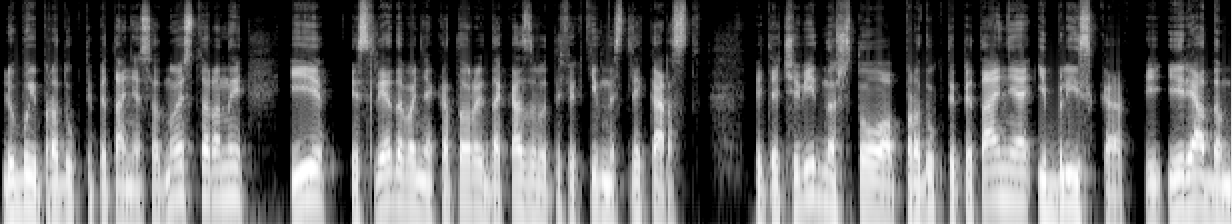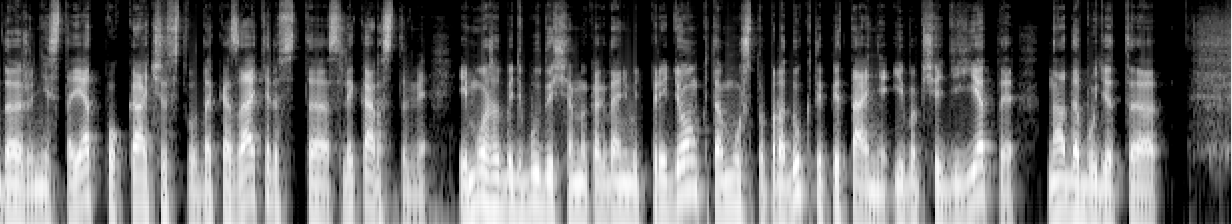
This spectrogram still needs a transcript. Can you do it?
любые продукты питания с одной стороны и исследования, которые доказывают эффективность лекарств. Ведь очевидно, что продукты питания и близко, и, и рядом даже не стоят по качеству доказательств с лекарствами. И, может быть, в будущем мы когда-нибудь придем к тому, что продукты питания и вообще диеты надо будет э, Э,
